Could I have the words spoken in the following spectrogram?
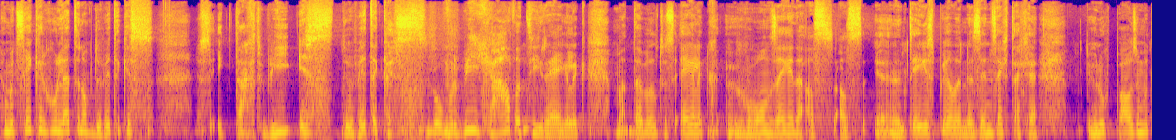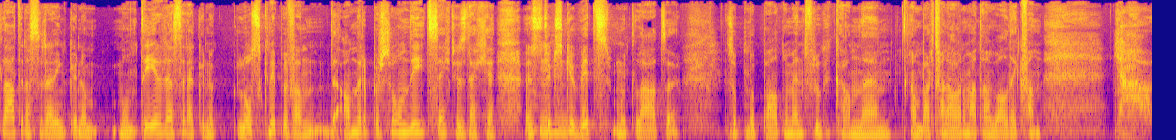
Je moet zeker goed letten op de wittekes. Dus ik dacht, wie is de wittekes? Over wie gaat het hier eigenlijk? Maar dat wil dus eigenlijk gewoon zeggen dat als, als een tegenspeler een zin zegt dat je genoeg pauze moet laten, dat ze daarin kunnen monteren, dat ze dat kunnen losknippen van de andere persoon die iets zegt. Dus dat je een stukje wit moet laten. Dus op een bepaald moment vroeg ik aan, eh, aan Bart van Avermaat aan Waldek van... Ja,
